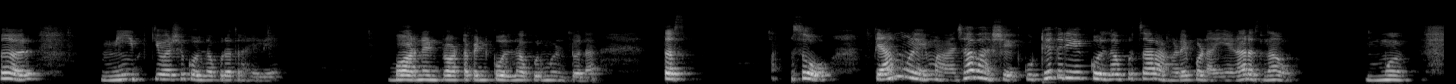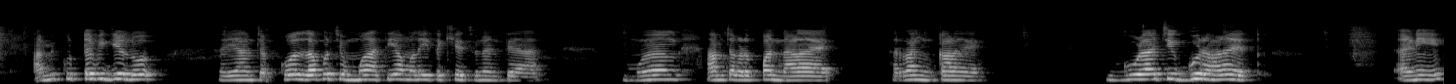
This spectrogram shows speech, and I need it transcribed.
तर मी इतकी वर्ष कोल्हापुरात राहिली आहे. Born and brought up in Kolhapur म्हणतो ना, तस सो त्यामुळे माझ्या भाषेत कुठेतरी एक कोल्हापूरचा रांगडेपणा येणारच ना हो. मग आम्ही कुठं बी गेलो, अरे आमच्या कोल्हापूरची माती आम्हाला इथं खेचून आणत्या. मग आमच्याकडं पन्हाळा आहे, रंकाळ आहे, गुळाची गुऱ्हाळ आहेत आणि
